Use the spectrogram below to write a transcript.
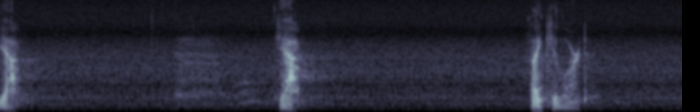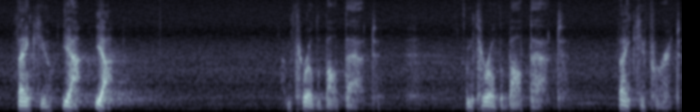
Yeah. Yeah. Thank you, Lord. Thank you. Yeah, yeah. I'm thrilled about that. I'm thrilled about that. Thank you for it.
